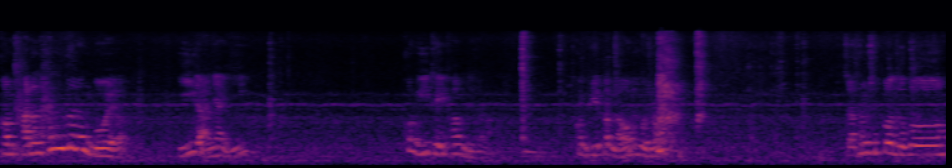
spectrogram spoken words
그럼 다른 한 근은 뭐예요? 2 아니야 2? 그럼 2 대입하면 되잖아. 그럼 B값 나오는 거죠. 자, 30번 누구?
